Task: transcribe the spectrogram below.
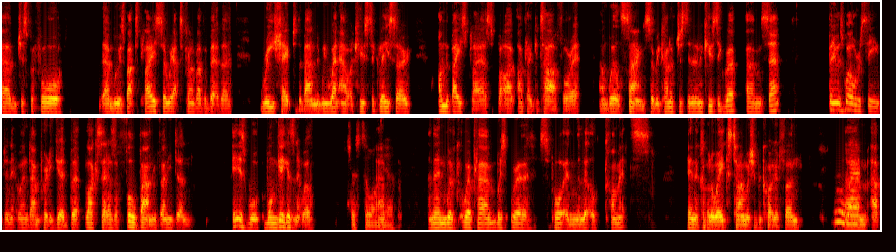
um, just before um, we was about to play, so we had to kind of have a bit of a reshape to the band, and we went out acoustically. So I'm the bass player, but I, I played guitar for it and Will sang. So we kind of just did an acoustic um, set, but it was well received and it went down pretty good. But like I said, as a full band, we've only done it is one gig, isn't it, Will? Just to one, Um, yeah. And then we've, we're playing, we're, we're supporting the Little Comets in a couple of weeks' time, which should be quite good fun. Ooh, where Um, at,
